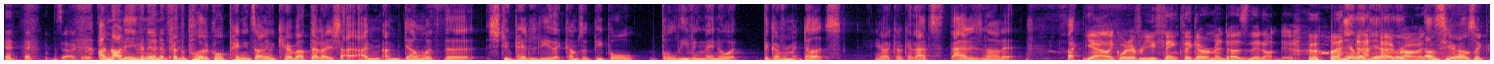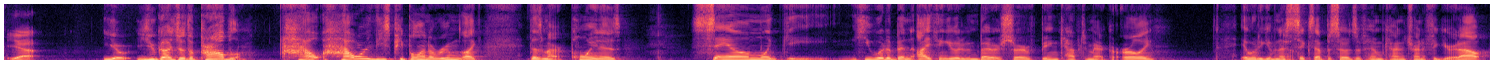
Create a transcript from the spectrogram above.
exactly. I'm not even in it for the political opinions. I don't even care about that. I just, I, I'm, I'm done with the stupidity that comes with people believing they know what the government does. You're like, okay, that's that is not it. Like, Yeah, like whatever you think the government does, they don't do. yeah, like, yeah. I like, promise. I was here. I was like, yeah. you you guys are the problem. How how are these people in a room? Like, it doesn't matter. Point is, Sam like he he would have been. I think he would have been better served being Captain America early. It would have given us six episodes of him kind of trying to figure it out.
